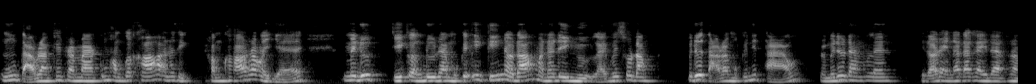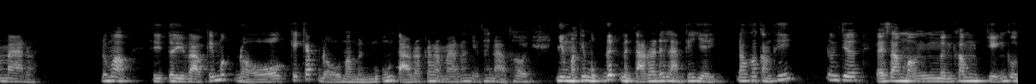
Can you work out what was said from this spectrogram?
muốn tạo ra cái drama cũng không có khó. Anh nói thì không khó, rất là dễ. Mấy đứa chỉ cần đưa ra một cái ý kiến nào đó mà nó đi ngược lại với số đông. Mấy đứa tạo ra một cái nick ảo, rồi mấy đứa đăng lên. Thì rõ ràng nó đã gây ra drama rồi đúng không? Thì tùy vào cái mức độ cái cấp độ mà mình muốn tạo ra cái drama nó như thế nào thôi. Nhưng mà cái mục đích mình tạo ra để làm cái gì? Đâu có cần thiết đúng chưa? Tại sao mọi mình không chuyển cuộc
